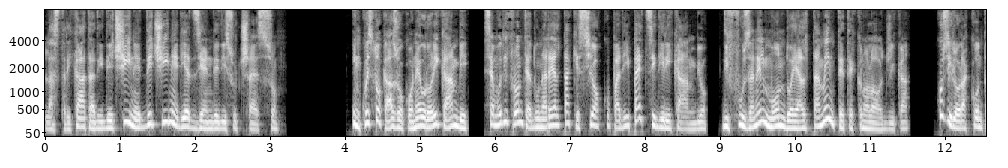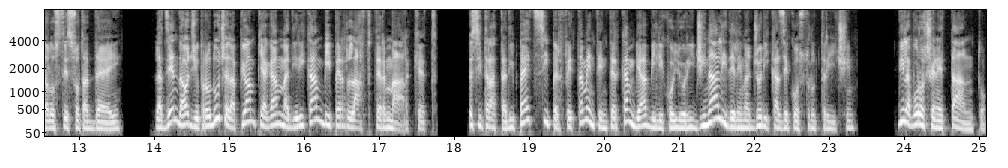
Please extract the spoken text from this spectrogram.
lastricata di decine e decine di aziende di successo. In questo caso con Euroricambi siamo di fronte ad una realtà che si occupa di pezzi di ricambio, diffusa nel mondo e altamente tecnologica. Così lo racconta lo stesso Taddei. L'azienda oggi produce la più ampia gamma di ricambi per l'aftermarket, si tratta di pezzi perfettamente intercambiabili con gli originali delle maggiori case costruttrici. Di lavoro ce n'è tanto,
